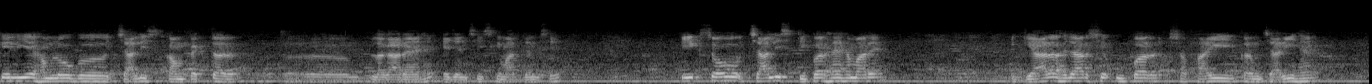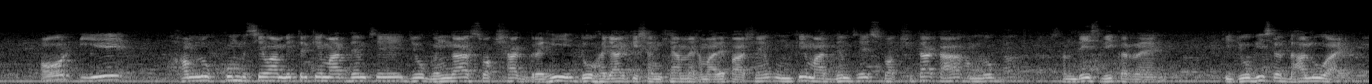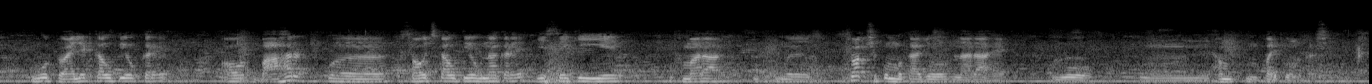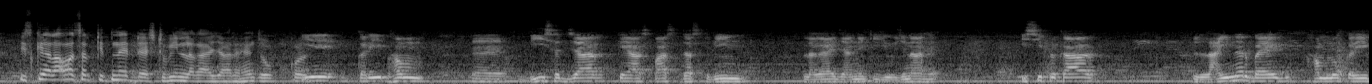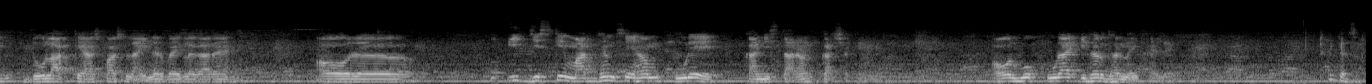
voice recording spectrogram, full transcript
उसके लिए हम लोग 40 कॉम्पैक्टर लगा रहे हैं एजेंसीज के माध्यम से। 140 टिपर हैं हमारे। 11000 से ऊपर सफ़ाई कर्मचारी हैं। और ये हम लोग कुंभ सेवा मित्र के माध्यम से जो गंगा स्वच्छाग्रही 2000 की संख्या में हमारे पास हैं, उनके माध्यम से स्वच्छता का हम लोग संदेश भी कर रहे हैं कि जो भी श्रद्धालु आए, वो टॉयलेट का उपयोग करे। और बाहर शौच का उपयोग ना करें जिससे कि ये हमारा स्वच्छ कुंभ का जो नारा है वो हम परिपूर्ण कर सकें। इसके अलावा सर कितने डस्टबिन लगाए जा रहे हैं जो को- ये करीब हम बीस हज़ार के आसपास डस्टबिन लगाए जाने की योजना है। इसी प्रकार लाइनर बैग हम लोग करीब दो लाख के आसपास लाइनर बैग लगा रहे हैं। और जिसके माध्यम से हम कूड़े का निस्तारण कर सकेंगे। और वो कूड़ा इधर उधर नहीं फैलेगा ठीक है, सर।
